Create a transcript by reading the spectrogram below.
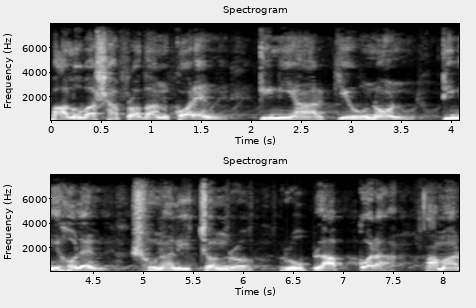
ভালোবাসা প্রদান করেন, তিনি আর কেউ নন। তিনি হলেন সোনালী চন্দ্র, রূপ লাভ করা আমার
